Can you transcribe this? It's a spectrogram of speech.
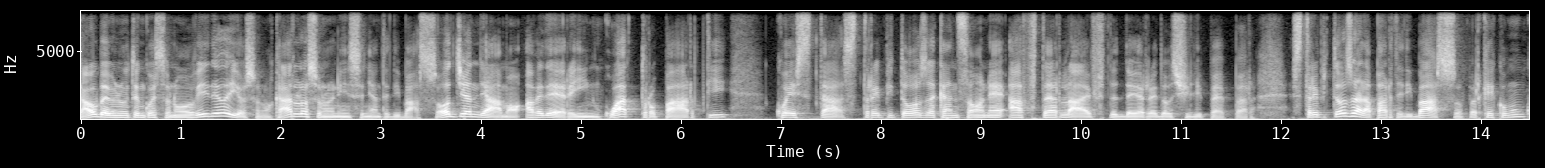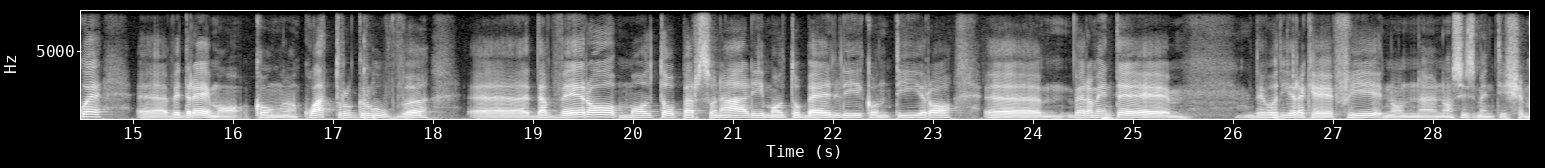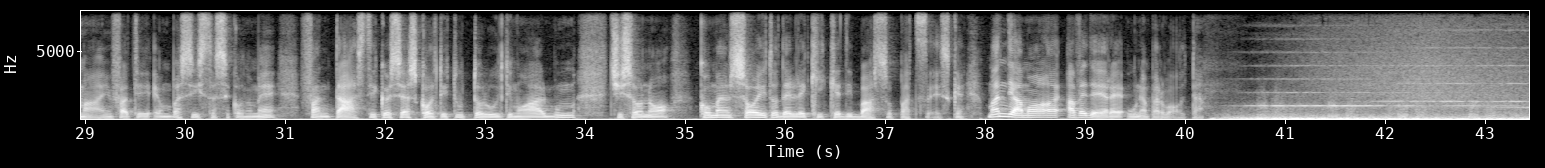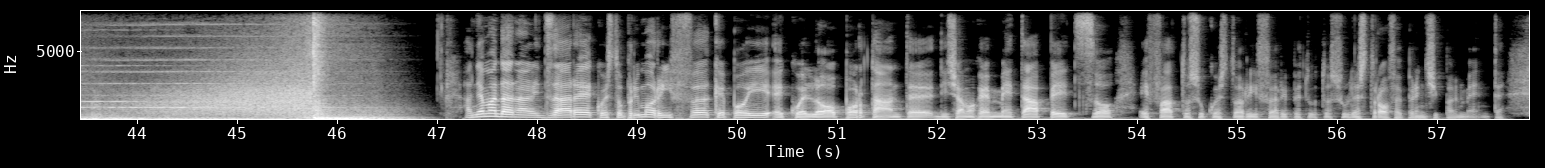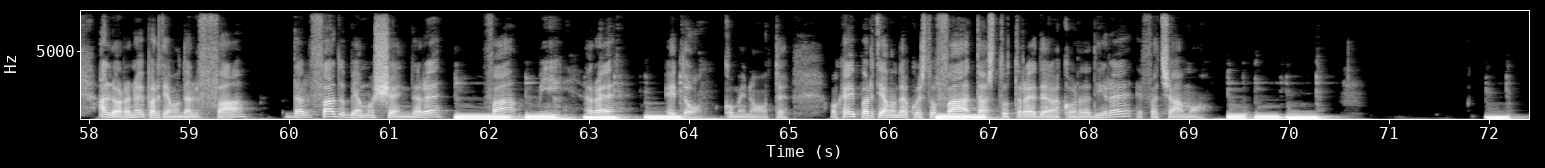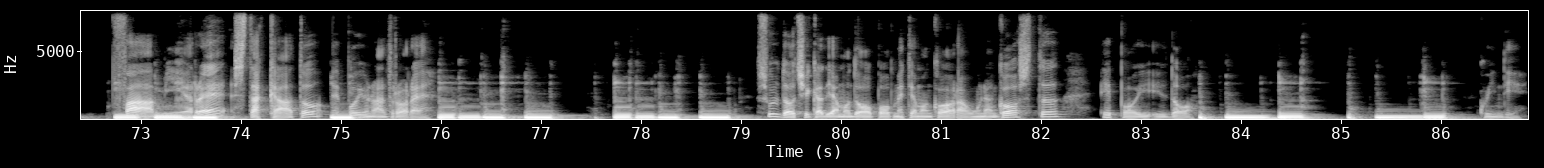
Ciao, benvenuto in questo nuovo video, io sono Carlo, sono un insegnante di basso. Oggi andiamo a vedere in quattro parti questa strepitosa canzone Afterlife dei Red Hot Chili Pepper. Strepitosa la parte di basso perché comunque eh, vedremo con quattro groove eh, davvero molto personali, molto belli, con tiro, eh, veramente devo dire che Flea non, non, si smentisce mai, infatti è un bassista secondo me fantastico. E se ascolti tutto l'ultimo album ci sono come al solito delle chicche di basso pazzesche, ma andiamo a vedere una per volta. Andiamo ad analizzare questo primo riff che poi è quello portante, diciamo che metà pezzo è fatto su questo riff ripetuto sulle strofe principalmente. Allora, noi partiamo dal Fa, dal Fa dobbiamo scendere Fa, Mi, Re e Do come note. Ok, partiamo da questo Fa, tasto 3 della corda di Re e facciamo Fa, Mi, Re, staccato e poi un altro Re. Sul Do ci cadiamo dopo, mettiamo ancora una Ghost e poi il Do. Quindi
